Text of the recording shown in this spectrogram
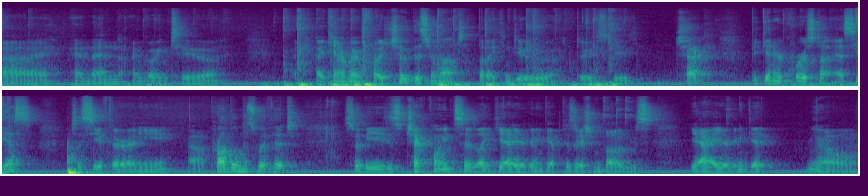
Uh, and then I'm going to I can't remember if I showed this or not but I can do WSZST check beginner course dot ses to see if there are any uh, problems with it. So these checkpoints are like yeah you're gonna get position bugs. Yeah you're gonna get you know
